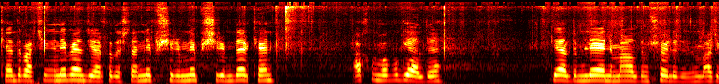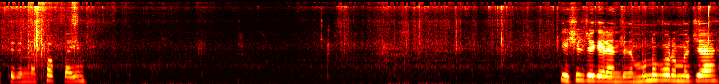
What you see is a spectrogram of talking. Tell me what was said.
Kendi bahçene ne benziyor arkadaşlar. Ne pişirim ne pişirim derken aklıma bu geldi. Geldim leğenimi aldım. Şöyle dedim acık dedim ben toplayayım. Yeşilce gelen dedim. Bunu korumaca.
